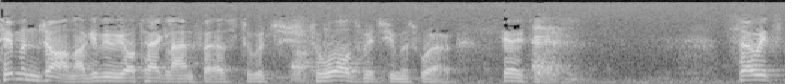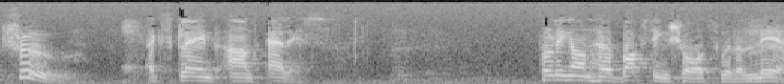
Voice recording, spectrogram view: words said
Tim and John, I'll give you your tagline first, to which, towards which you must work. Here it is. So it's true, exclaimed Aunt Alice, pulling on her boxing shorts with a leer.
